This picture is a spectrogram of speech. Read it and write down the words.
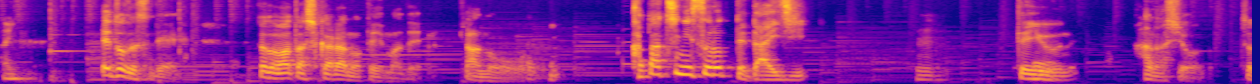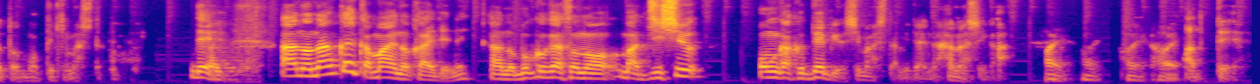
はい。えっとですねちょっと私からのテーマであの形にするって大事っていう、ね、話をちょっと持ってきました。で、はい、あの何回か前の回でね、あの僕がその、まあ、自主音楽デビューしましたみたいな話があって、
